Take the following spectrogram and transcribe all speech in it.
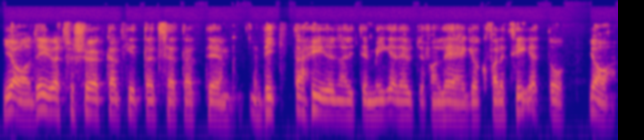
Ja, det är ju ett försök att hitta ett sätt att eh, vikta hyrorna lite mer utifrån läge och kvalitet och ja,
